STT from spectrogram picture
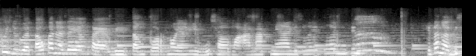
aku juga tahu kan ada yang kayak bintang porno yang ibu sama anaknya gitu itu kan mungkin kita nggak bisa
